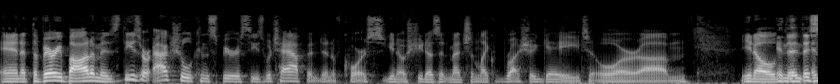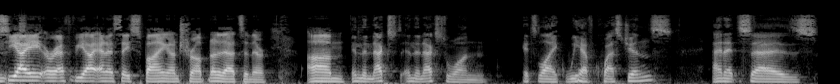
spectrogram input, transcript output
And at the very bottom is these are actual conspiracies which happened, and of course, you know, she doesn't mention like RussiaGate or. Um, you know, In the, the- the CIA or FBI, NSA spying on Trump. None of that's in there. Um, In the next, in the next one, it's like, we have questions, and it says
